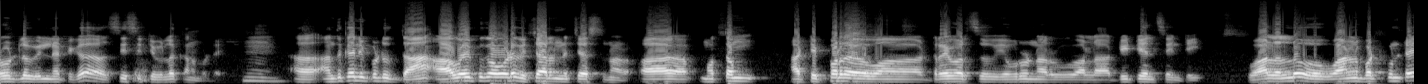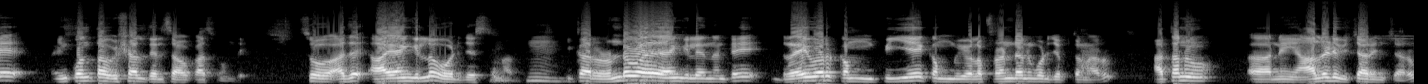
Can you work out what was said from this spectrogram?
రోడ్లో వెళ్ళినట్టుగా సీసీటీవీలో కనబడ్డాయి. అందుకని ఇప్పుడు దా ఆ వైపుగా కూడా విచారణ చేస్తున్నారు. ఆ మొత్తం ఆ టిప్పర్ డ్రైవర్స్ ఎవరున్నారు వాళ్ళ డీటెయిల్స్ ఏంటి వాళ్ళల్లో వాళ్ళని పట్టుకుంటే ఇంకొంత విషయాలు తెలిసే అవకాశం ఉంది. సో అదే ఆ యాంగిల్లో ఒకటి చేస్తున్నారు. ఇక రెండవ యాంగిల్ ఏంటంటే డ్రైవర్ కమ్ పిఏ కమ్ వీళ్ళ ఫ్రెండ్ అని కూడా చెప్తున్నారు. అతను ని ఆల్రెడీ విచారించారు.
